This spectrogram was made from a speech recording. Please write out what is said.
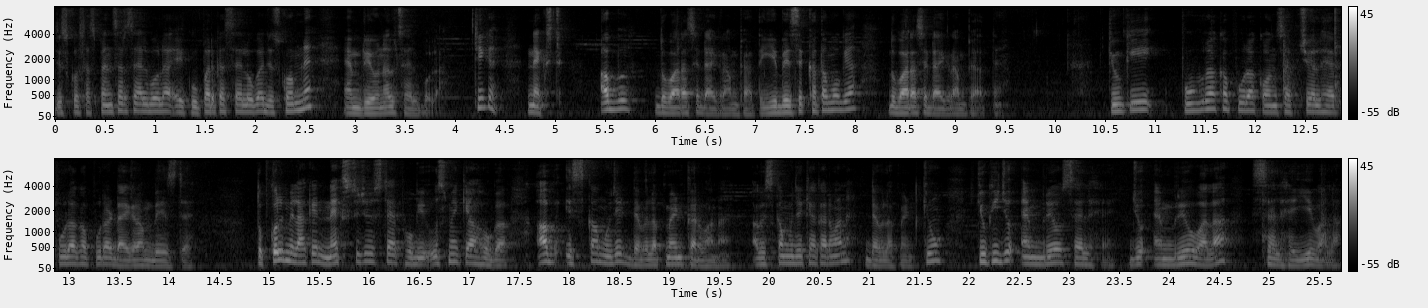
जिसको सस्पेंसर सेल बोला, एक ऊपर का सेल होगा, जिसको हमने एम्ब्रियोनल सेल बोला। ठीक है? नेक्स्ट अब दोबारा से डायग्राम पे आते हैं। ये बेसिक खत्म हो गया, दोबारा से डायग्राम पे आते हैं। क्योंकि पूरा का पूरा कॉन्सेप्चुअल है, पूरा का पूरा डायग्राम बेस्ड है। तो कुल मिला के नेक्स्ट जो स्टेप होगी, उसमें क्या होगा? अब इसका मुझे डेवलपमेंट करवाना है। अब इसका मुझे क्या करवाना है? डेवलपमेंट क्यों? क्योंकि जो एम्ब्रियो सेल है, जो एम्ब्रियो वाला सेल है, ये वाला,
